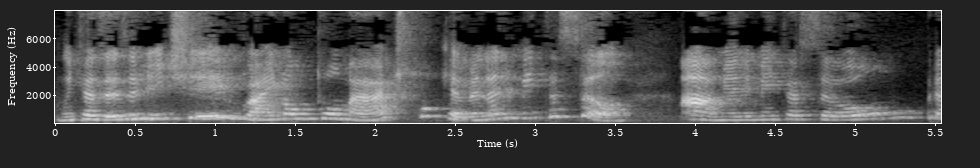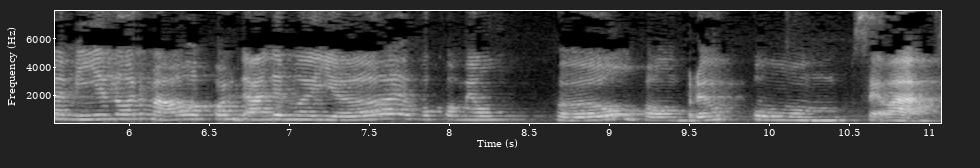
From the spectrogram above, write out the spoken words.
Muitas vezes a gente vai no automático, que é na alimentação. Ah, minha alimentação para mim é normal, acordar de manhã, eu vou comer um pão, um pão branco com, sei lá,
